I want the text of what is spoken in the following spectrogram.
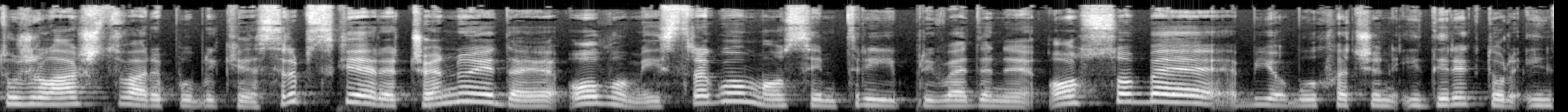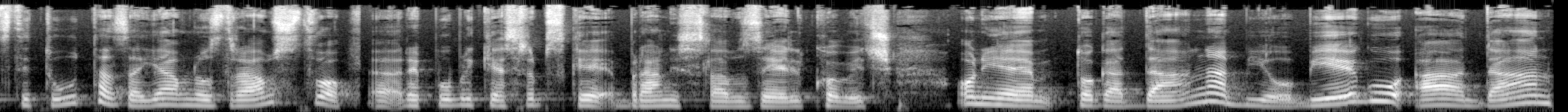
tužilaštva Republike Srpske rečeno je da je ovom istragom, osim tri privedene osobe, bio obuhvaćen i direktor Instituta za javno zdravstvo e, Republike Srpske Branislav Zeljković. On je toga dana bio u bijegu, a dan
